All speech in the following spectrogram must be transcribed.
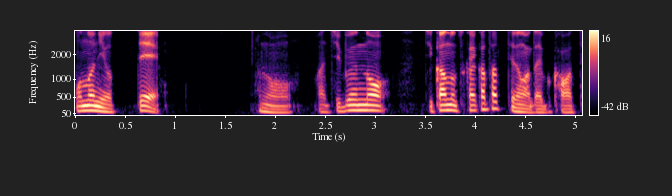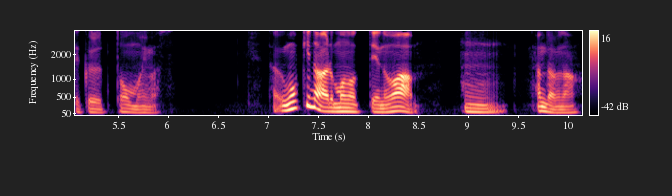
ものによって、あの、まあ、自分の時間の使い方っていうのがだいぶ変わってくると思います。動きのあるものっていうのは、うん、なんだろうな。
